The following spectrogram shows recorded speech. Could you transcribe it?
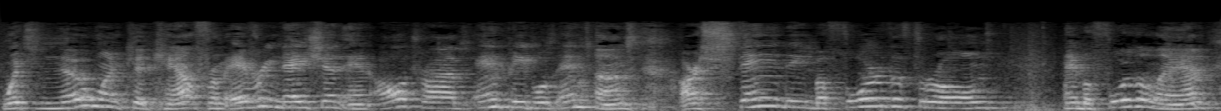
which no one could count from every nation and all tribes and peoples and tongues are standing before the throne and before the Lamb,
